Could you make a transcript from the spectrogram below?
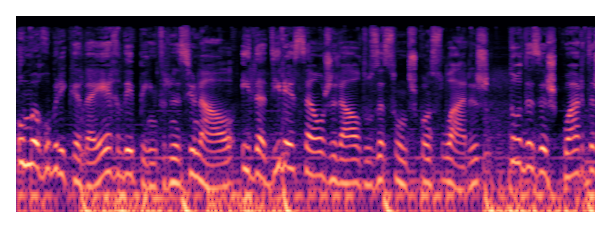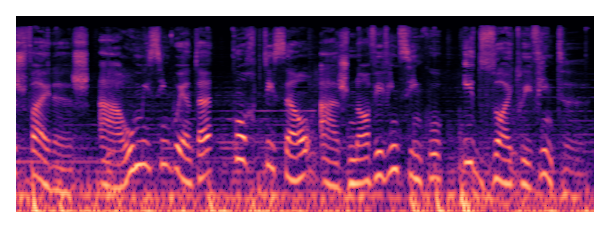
uma rubrica da RDP Internacional e da Direção-Geral dos Assuntos Consulares, todas as quartas-feiras, à 1h50, com repetição às 9h25 e 18h20.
